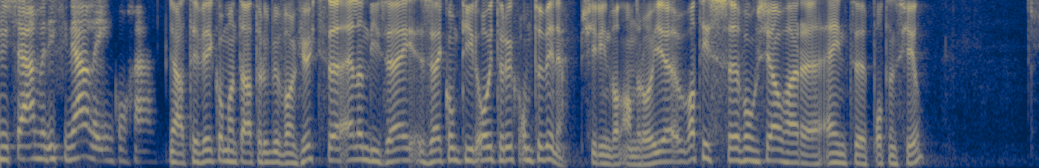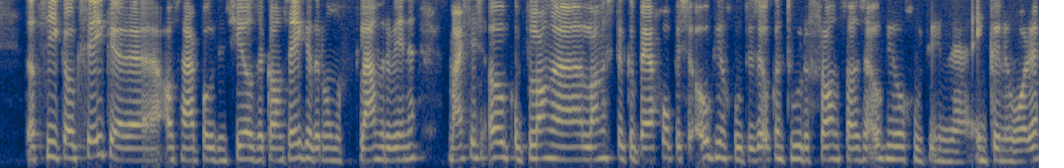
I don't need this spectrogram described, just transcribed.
nu samen die finale in kon gaan. Ja, tv-commentator Ruben van Gucht, uh, Ellen, die zei... zij komt hier ooit terug om te winnen, Shirin van Anrooy. Uh, wat is uh, volgens jou haar eindpotentieel? dat zie ik ook zeker als haar potentieel. Ze kan zeker de Ronde van Vlaanderen winnen. Maar ze is ook op lange, lange stukken bergop is ze ook heel goed. Dus ook een Tour de France zou ze ook heel goed in, in kunnen worden.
